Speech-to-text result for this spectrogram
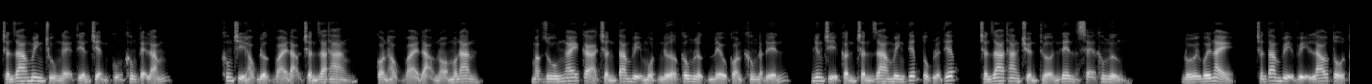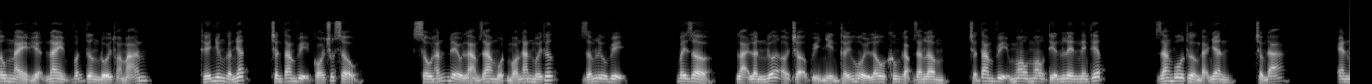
trần gia minh chủ nghệ tiến triển cũng không tệ lắm. Không chỉ học được vài đạo trần gia thang còn học vài đạo nó món ăn. Mặc dù ngay cả trần tam vị một nửa công lực đều còn không đạt đến, nhưng chỉ cần trần gia minh tiếp tục luyện tiếp, trần gia thang truyền thừa nên sẽ không ngừng. Đối với này, trần tam vị vị lao tổ tông này hiện nay vẫn tương đối thỏa mãn. Thế nhưng gần nhất, trần tam vị có chút sầu. Sầu hắn đều làm ra một món ăn mới thức, giấm lưu vị. Bây giờ, lại lần nữa ở chợ quỷ nhìn thấy hồi lâu không gặp giang lâm, trần tam vị mau mau tiến lên liên tiếp. Giang vô thường đại nhân, chấm đã. N.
